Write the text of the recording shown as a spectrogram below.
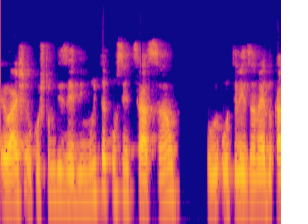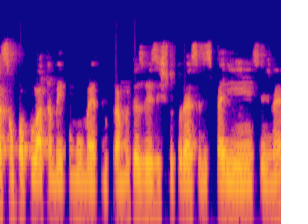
eu acho, eu costumo dizer, de muita conscientização, utilizando a educação popular também como método para muitas vezes estruturar essas experiências, né?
